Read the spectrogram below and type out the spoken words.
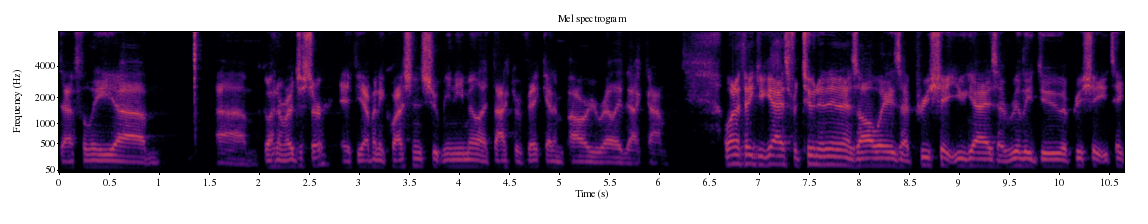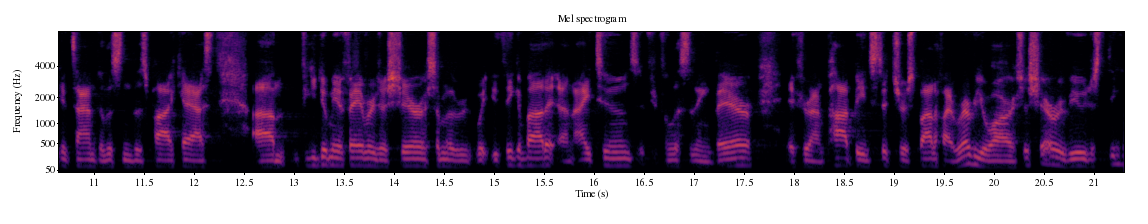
definitely. Um, um, go ahead and register. If you have any questions, shoot me an email at drvic at empoweryourreality.com. I want to thank you guys for tuning in as always. I appreciate you guys. I really do appreciate you taking time to listen to this podcast. Um, if you could do me a favor, just share some of the, what you think about it on iTunes. If you're listening there, if you're on Podbean, Stitcher, Spotify, wherever you are, just share a review. Just think,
